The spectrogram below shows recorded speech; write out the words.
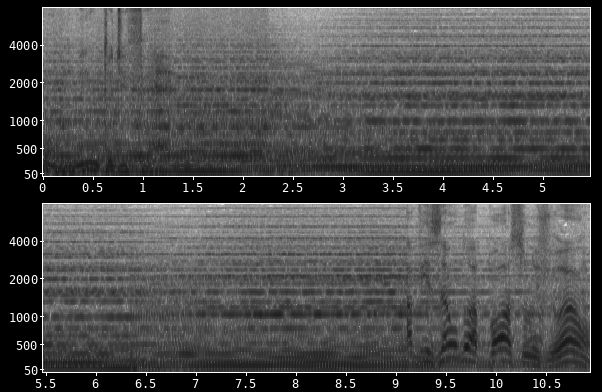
Momento de fé. A visão do apóstolo João,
